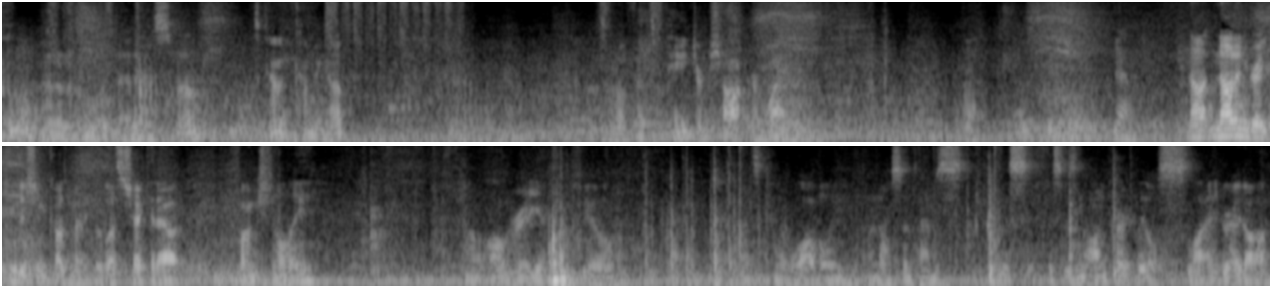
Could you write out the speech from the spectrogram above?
I don't know what that is. Well, it's kind of coming up. I don't know if that's paint or chalk or what. Yeah, not not in great condition cosmetically. Let's check it out functionally. Uh, already I can feel that's kind of wobbly. I don't know, sometimes this, if this isn't on correctly, it'll slide right off.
